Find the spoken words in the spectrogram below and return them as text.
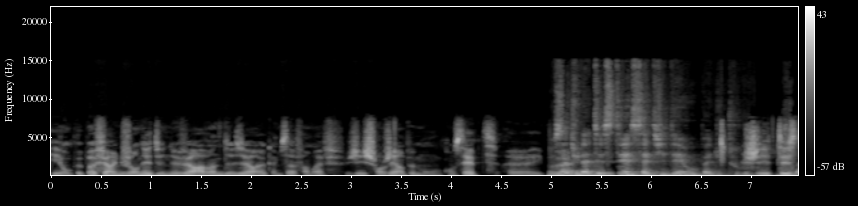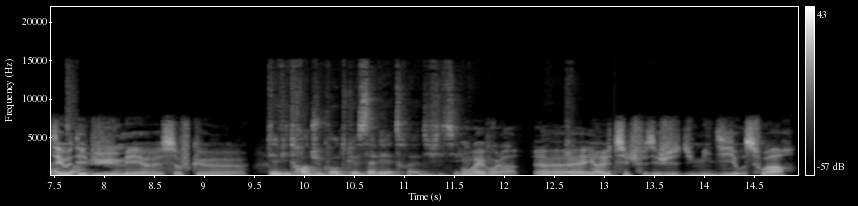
et on peut pas faire une journée de 9h à 22h euh, comme ça. Enfin bref, j'ai changé un peu mon concept. Euh, Donc ça, tu l'as testé cette idée ou pas du tout? J'ai testé au début, mais euh, sauf que t'es vite rendu compte que ça allait être difficile. Ouais, voilà. Et ensuite, je faisais juste du midi au soir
